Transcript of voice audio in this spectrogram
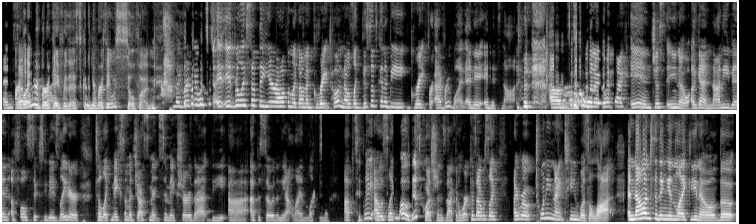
And so I blame your birthday for this because your birthday was so fun. my birthday was it, it really set the year off and like on a great tone and i was like this is going to be great for everyone and it and it's not. Um so when i went back in just you know again not even a full 60 days later to like make some adjustments to make sure that the uh episode and the outline looked up to date i was like oh this question's not going to work because i was like i wrote 2019 was a lot and now i'm sitting in like you know the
